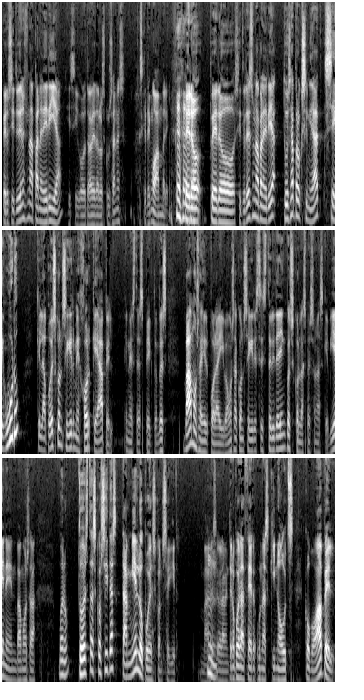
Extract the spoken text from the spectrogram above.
Pero si tú tienes una panadería, y sigo otra vez a los cruzanes, es que tengo hambre. Pero, pero si tú eres una panadería, tú esa proximidad seguro que la puedes conseguir mejor que Apple en este aspecto. Entonces, vamos a ir por ahí, vamos a conseguir este storytelling pues con las personas que vienen, vamos a... Bueno, todas estas cositas también lo puedes conseguir. ¿vale? Hmm. Seguramente no puedes hacer unas keynotes como Apple,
